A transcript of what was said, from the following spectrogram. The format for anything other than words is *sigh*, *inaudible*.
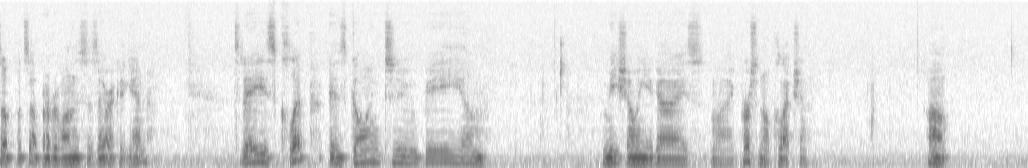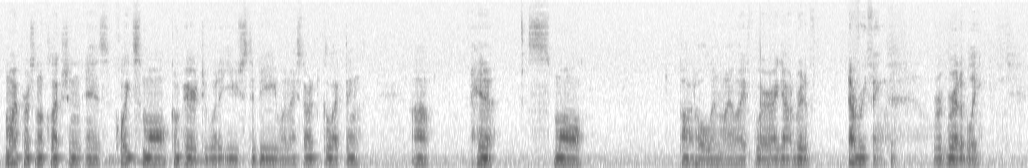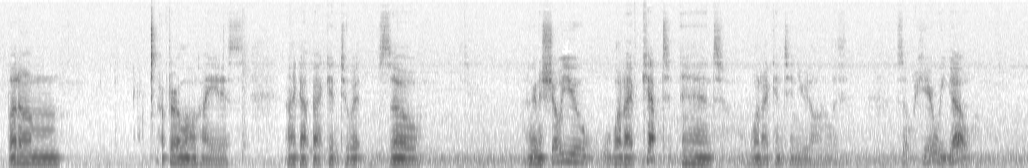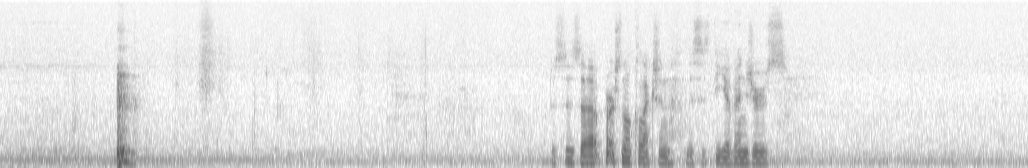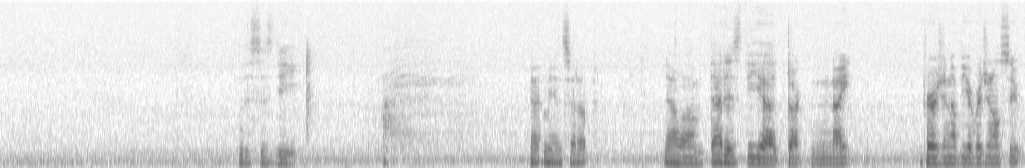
What's up, what's up everyone? This is Eric again. Today's clip is going to be um, me showing you guys my personal collection. Um, my personal collection is quite small compared to what it used to be when I started collecting. Uh, I hit a small pothole in my life where I got rid of everything regrettably. But um, after a long hiatus, I got back into it. So I'm going to show you what I've kept and what I continued on with. So here we go. this is a personal collection. This is the Avengers This is the Batman setup. Now, um, that is the uh, Dark Knight version of the original suit.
